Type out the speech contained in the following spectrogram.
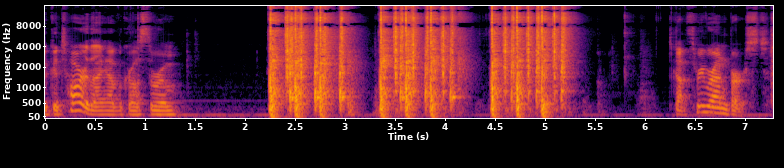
A guitar that I have across the room. It's got three round burst.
